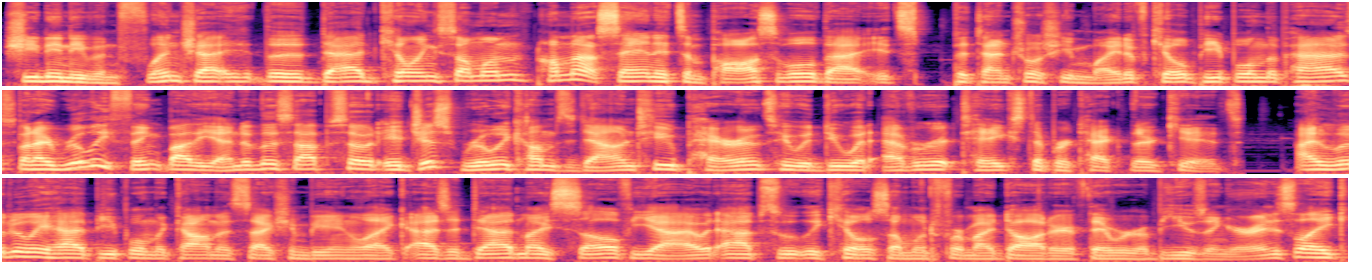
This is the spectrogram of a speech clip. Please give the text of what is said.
she didn't even flinch at the dad killing someone. I'm not saying it's impossible that it's potential she might have killed people in the past, but I really think by the end of this episode, it just really comes down to parents who would do whatever it takes to protect their kids. I literally had people in the comment section being like, as a dad myself, yeah, I would absolutely kill someone for my daughter if they were abusing her. And it's like,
